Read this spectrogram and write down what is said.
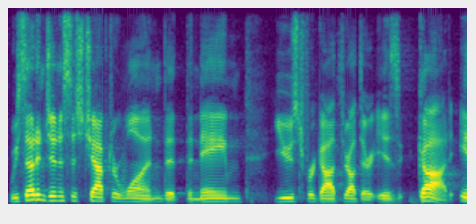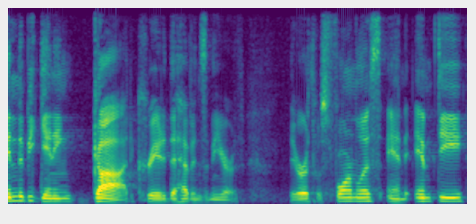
We said in Genesis chapter 1 that the name used for God throughout there is God. In the beginning, God created the heavens and the earth. The earth was formless and empty.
